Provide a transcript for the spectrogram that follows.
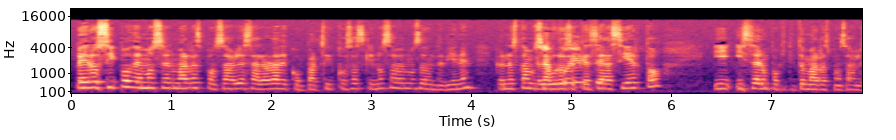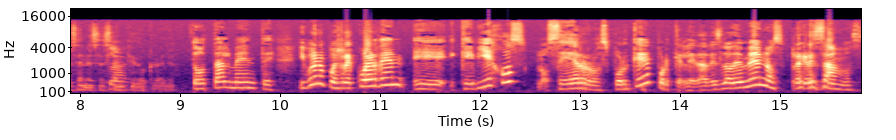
pero sí podemos ser más responsables a la hora de compartir cosas que no sabemos de dónde vienen, que no estamos La seguros de que sea cierto, y, y ser un poquitito más responsables en ese Claro. sentido, creo yo. Totalmente. Y bueno, pues recuerden eh, que viejos, los cerros. ¿Por qué? Porque la edad es lo de menos. Regresamos.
